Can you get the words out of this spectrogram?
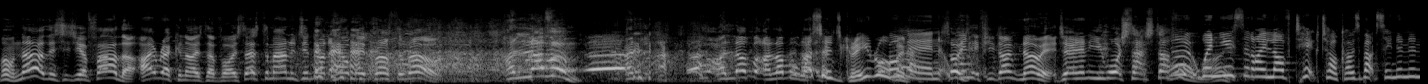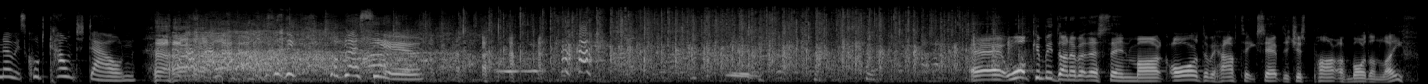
Oh no, this is your father. I recognise that voice. That's the man who did not help me across the road. I love him." Oh, I love I love all That that. sounds great, Robin. Robin, Sorry, when- if you don't know it, do any of you watch that stuff? No, Oh, when my. you said I love TikTok, I was about to say no, no, no. It's called Countdown. I was like, God bless you. Uh, what can be done about this then, Mark? Or do we have to accept it's just part of modern life?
